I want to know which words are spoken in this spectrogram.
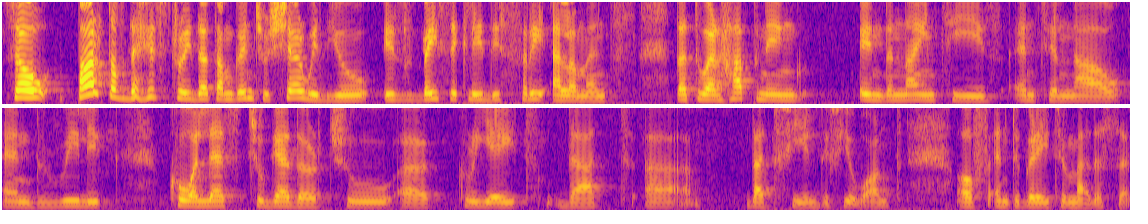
So part of the history that I'm going to share with you is basically these three elements that were happening in the 90s until now and really coalesced together to uh, create that, uh, that field, if you want, of integrative medicine.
